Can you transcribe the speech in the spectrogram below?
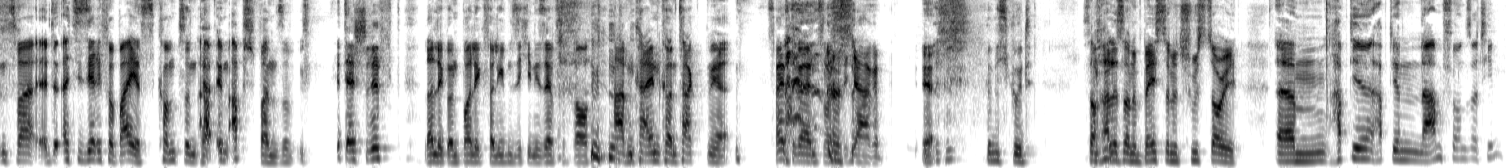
und zwar, äh, als die Serie vorbei ist, kommt so ein Ab im Abspann, so mit der Schrift, Lollik und Bollik verlieben sich in dieselbe Frau, haben keinen Kontakt mehr. Seit 23 Jahren. Ja, finde ich gut. Ist auch alles so eine based on a true story. Ähm, habt ihr, habt ihr einen Namen für unser Team?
